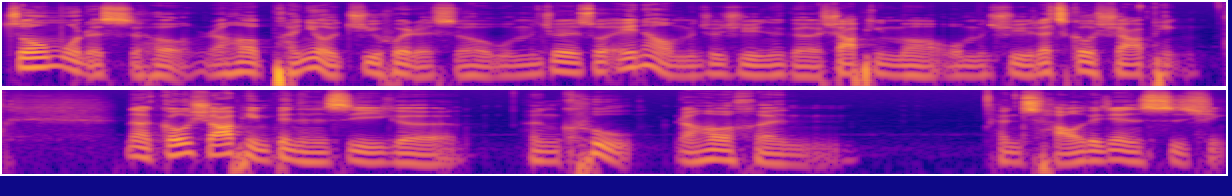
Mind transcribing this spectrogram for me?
周末的时候，然后朋友聚会的时候，我们就会说：“哎，那我们就去那个 shopping mall，我们去 Let's go shopping。”那 go shopping 变成是一个很酷，然后很很潮的一件事情。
